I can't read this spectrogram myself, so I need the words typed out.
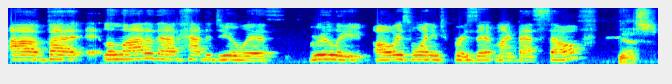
Uh, but a lot of that had to do with really always wanting to present my best self Yes.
